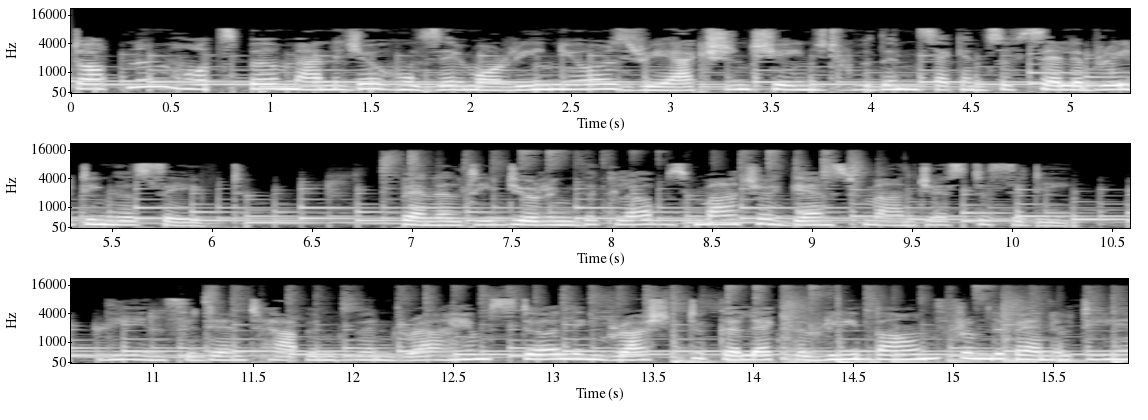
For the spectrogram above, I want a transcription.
Tottenham Hotspur manager Jose Mourinho's reaction changed within seconds of celebrating a saved penalty during the club's match against Manchester City. The incident happened when Raheem Sterling rushed to collect the rebound from the penalty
